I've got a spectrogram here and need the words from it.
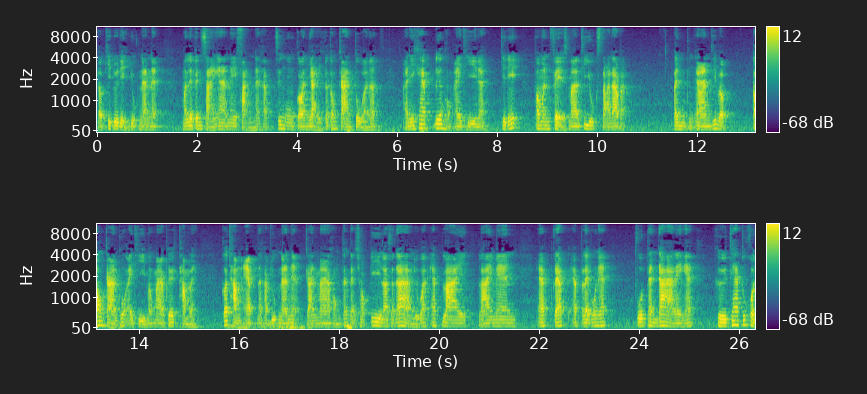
เราคิดดูดิยุคนั้นเนี่ย มันเลยเป็นสายงานในฝันนะครับ ซึ่งองค์กรใหญ่ก็ต้องการตัวนะ อันนี้แค่เรื่องของ IT นะ ทีนี้พอมันเฟสมาที่ยุคสตาร์ทอัพอะ เป็นงานที่แบบต้องการพวก IT มากๆ เพื่อทำอะไร ก็ทำแอปนะครับ ยุคนั้นเนี่ย การมาของตั้งแต่ s h อ p e e Lazada หรือว่าแอป Line Line Man แอป Grab แอปอะไรพวกเนี้ย Food Panda อะไรอย่างเงี้ย คือแทบทุกคน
